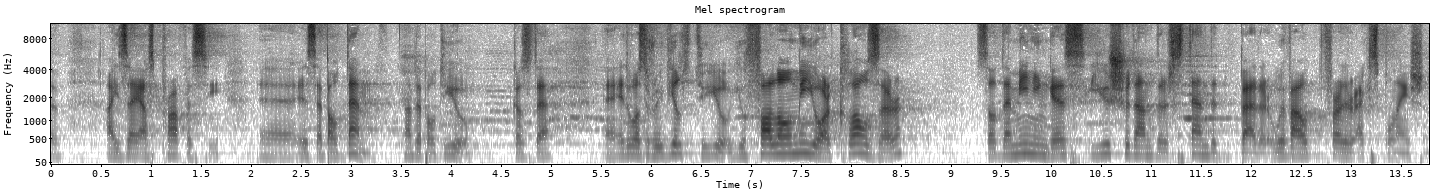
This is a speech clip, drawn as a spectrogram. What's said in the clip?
Uh, Isaiah's prophecy uh, is about them, not about you, because the, uh, it was revealed to you. You follow me, you are closer. So the meaning is you should understand it better without further explanation.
